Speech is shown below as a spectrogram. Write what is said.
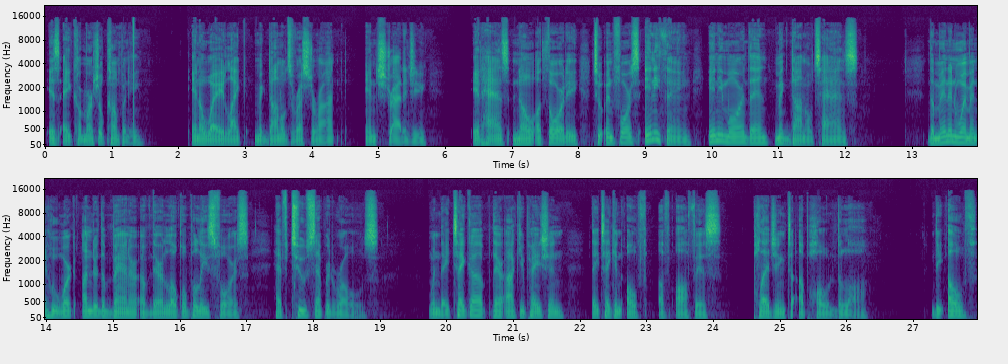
is a commercial company in a way like McDonald's restaurant in strategy. It has no authority to enforce anything any more than McDonald's has. The men and women who work under the banner of their local police force have two separate roles. When they take up their occupation, they take an oath of office, pledging to uphold the law. The oath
